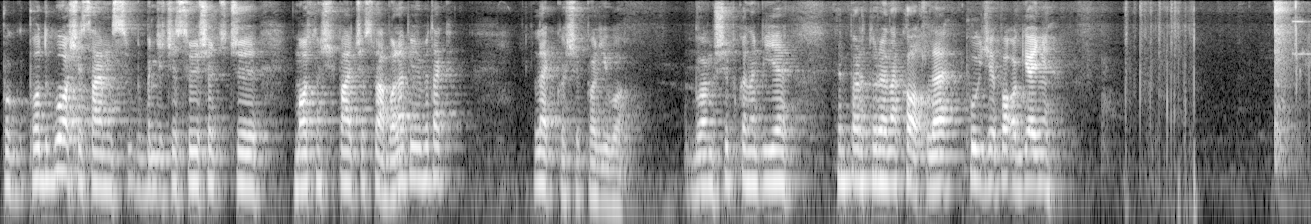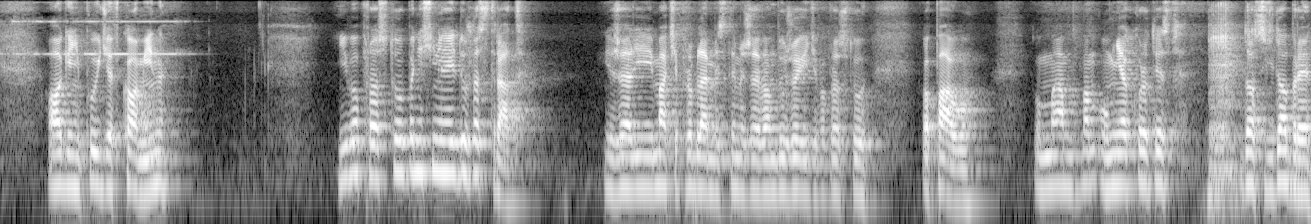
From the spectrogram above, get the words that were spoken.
Po, po odgłosie samym będziecie słyszeć, czy mocno się pali, czy słabo. Lepiej, żeby tak lekko się paliło. Bo wam szybko nabije temperaturę na kotle, pójdzie w ogień. Ogień pójdzie w komin i po prostu będziecie mieli dużo strat. Jeżeli macie problemy z tym, że wam dużo idzie po prostu opału. Mam, mam, u mnie akurat jest dosyć dobry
